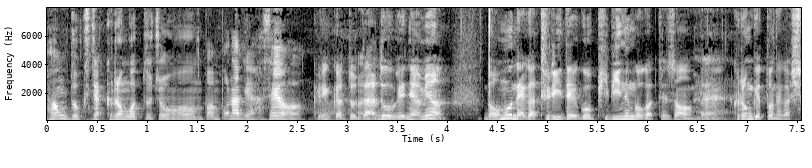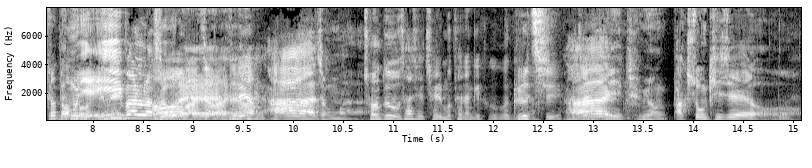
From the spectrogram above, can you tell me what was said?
형도 그냥 그런 것도 좀 뻔뻔하게 하세요. 그러니까 또 나도 왜냐면 너무 내가 들이대고 비비는 것 같아서 네. 그런 게 또 내가 싫었던 너무 거 같아. 예의 발라서 어, 그래. 맞아, 맞아. 근데요. 아, 정말. 저도 사실 제일 못하는 게 그거거든요. 그렇지. 아이, 두 명, 박송 퀴즈예요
